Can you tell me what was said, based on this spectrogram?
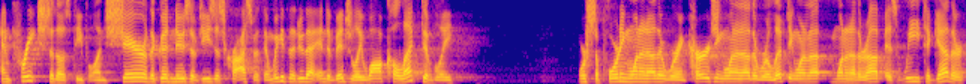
and preach to those people and share the good news of Jesus Christ with them. We get to do that individually while collectively we're supporting one another, we're encouraging one another, we're lifting one another up as we together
